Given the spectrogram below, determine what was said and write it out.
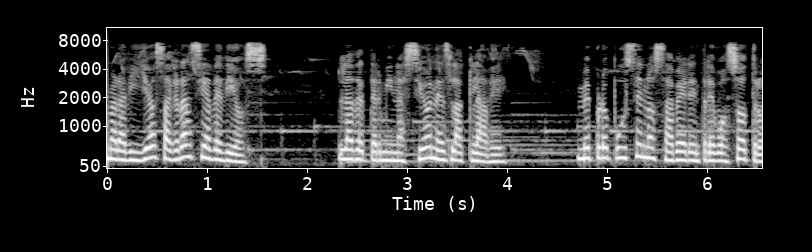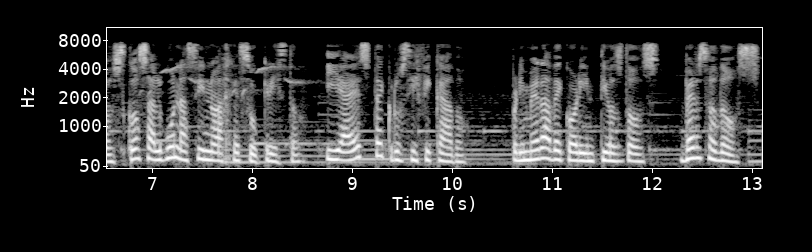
maravillosa gracia de Dios. La determinación es la clave. Me propuse no saber entre vosotros cosa alguna sino a Jesucristo, y a este crucificado. Primera de Corintios 2, verso 2.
